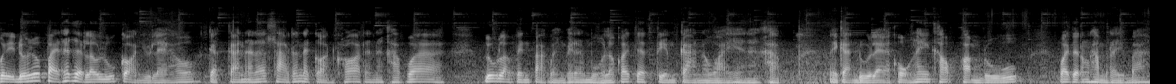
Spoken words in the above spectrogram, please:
กติโดยทั่วไปถ้าเกิดเรารู้ก่อนอยู่แล้ว จากการอันตราซาวด์ตั้งแต่ก่อนคลอดนะครับว่าลูกเราเป็นปากแหว่งเพดานโหวเราก็จะเตรียมการเอาไว้นะครับ ในการดูแลคงให้เขาความรู้ว่าจะต้องทำอะไรบ้าง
